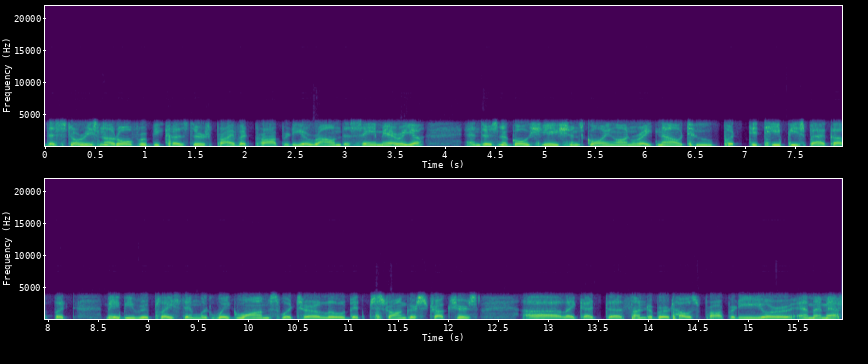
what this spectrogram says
the story's not over because there's private property around the same area and there's negotiations going on right now to put the teepees back up but maybe replace them with wigwams which are a little bit stronger structures uh, like at uh, Thunderbird House property or MMF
